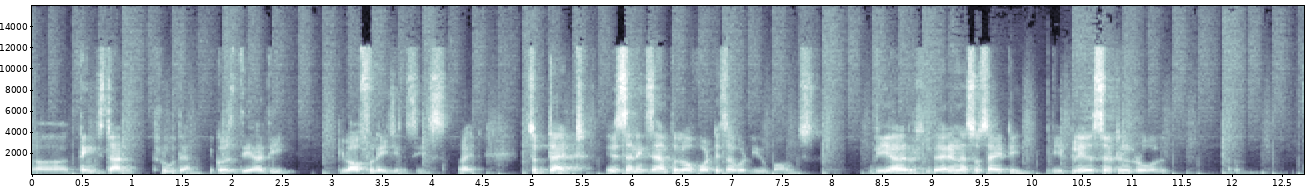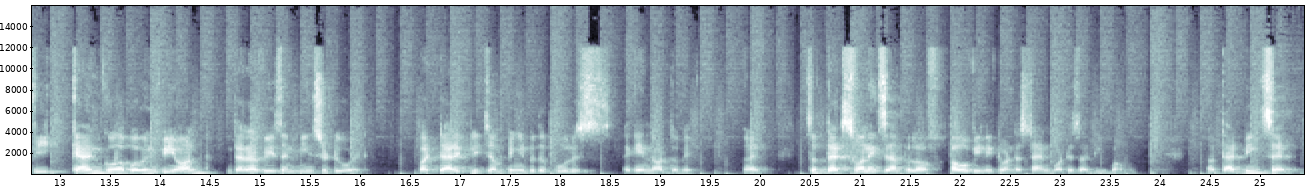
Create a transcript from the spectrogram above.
uh, things done through them because they are the lawful agencies right so that is an example of what is our due bounds we are there in a society we play a certain role. We can go above and beyond. There are ways and means to do it. But directly jumping into the pool is again not the way right? So that's one example of how we need to understand what is our due bound. Now, that being said,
